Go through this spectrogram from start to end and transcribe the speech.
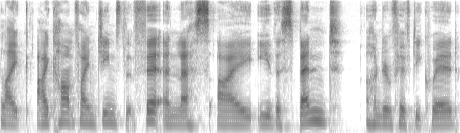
like I can't find jeans that fit unless I either spend 150 quid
